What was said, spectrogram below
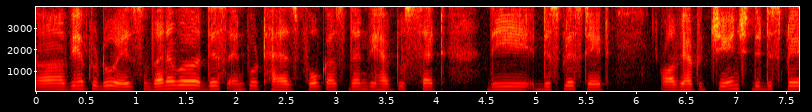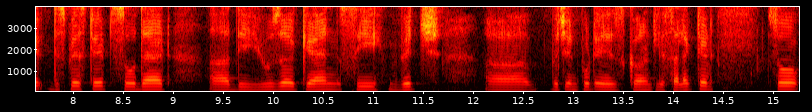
uh, we have to do is whenever this input has focus then we have to set the display state or we have to change the display display state so that uh, the user can see which uh, which input is currently selected. So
